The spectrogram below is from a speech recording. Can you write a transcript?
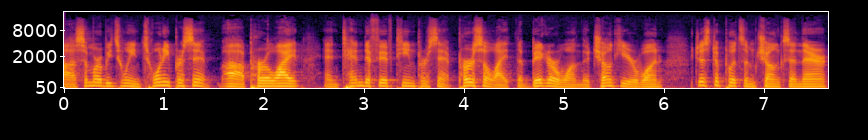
uh, somewhere between 20% uh, perlite and 10 to 15% persilite, the bigger one, the chunkier one, just to put some chunks in there.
